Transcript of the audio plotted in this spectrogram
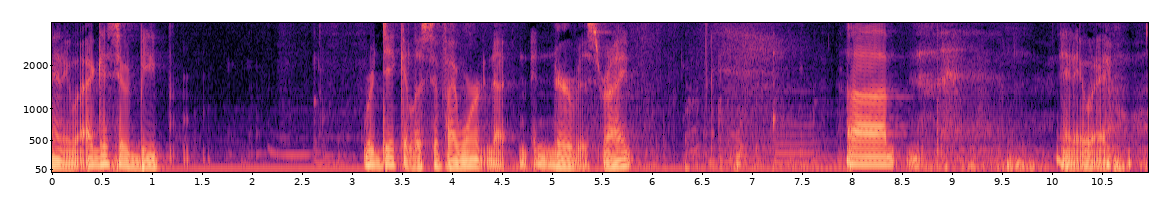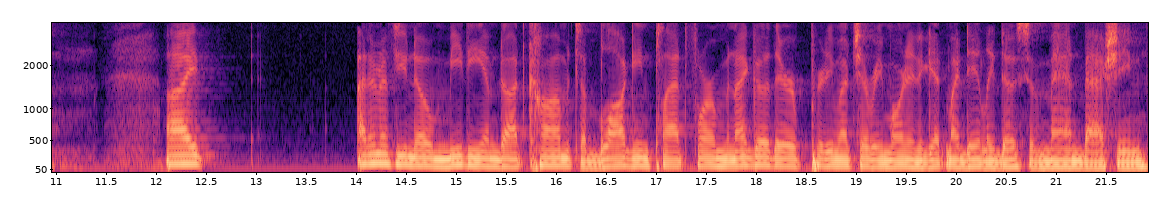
Anyway, I guess it would be ridiculous if I weren't nervous, right? Um. Anyway, I I don't know if you know medium.com. It's a blogging platform, and I go there pretty much every morning to get my daily dose of man bashing.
